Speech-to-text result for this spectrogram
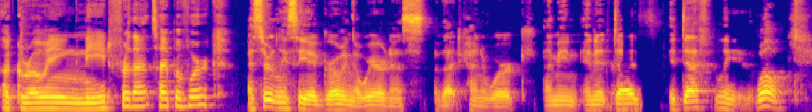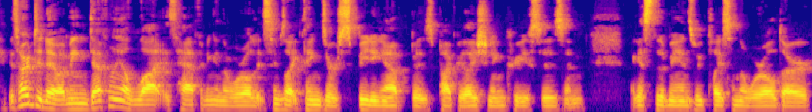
a growing need for that type of work? I certainly see a growing awareness of that kind of work. I mean, and it does, it definitely, well, it's hard to know. I mean, definitely a lot is happening in the world. It seems like things are speeding up as population increases, and I guess the demands we place on the world are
